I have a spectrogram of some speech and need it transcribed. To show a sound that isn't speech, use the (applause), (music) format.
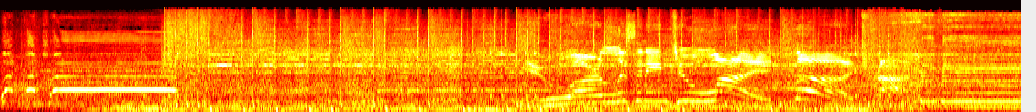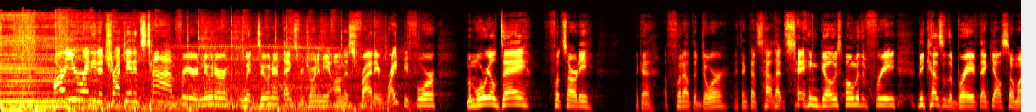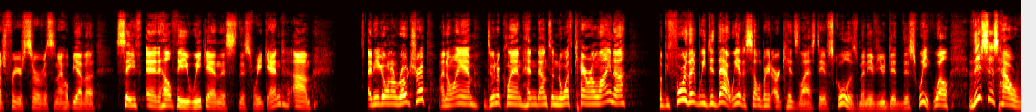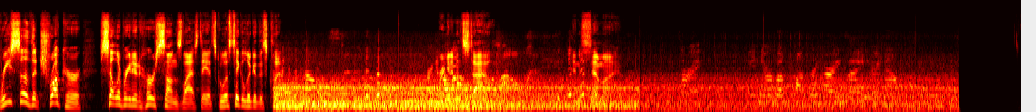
Let the train! You are listening to What the Truck. Are you ready to truck it? It's time for your Nooner with Dooner. Thanks for joining me on this Friday, right before Memorial Day. Foot's already like a, a foot out the door. I think that's how that (laughs) saying goes. Home of the free because of the brave. Thank you all so much for your service, and I hope you have a safe and healthy weekend this this weekend. Um, and you going on a road trip? I know I am. Dooner Clan heading down to North Carolina. But before that, we did that. We had to celebrate our kids' last day of school, as many of you did this week. Well, this is how Risa the trucker celebrated her son's last day at school. Let's take a look at this clip. (laughs) Bringing him in style in a semi. It's all right. Me and you are both conquering our anxiety right now.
